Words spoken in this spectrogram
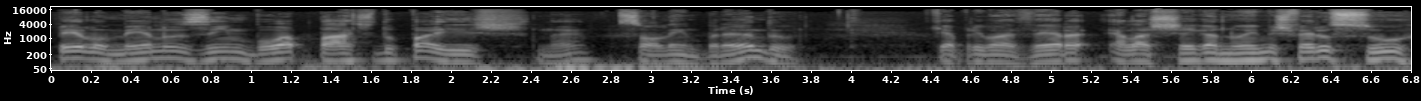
pelo menos em boa parte do país, né? Só lembrando que a primavera ela chega no hemisfério sul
